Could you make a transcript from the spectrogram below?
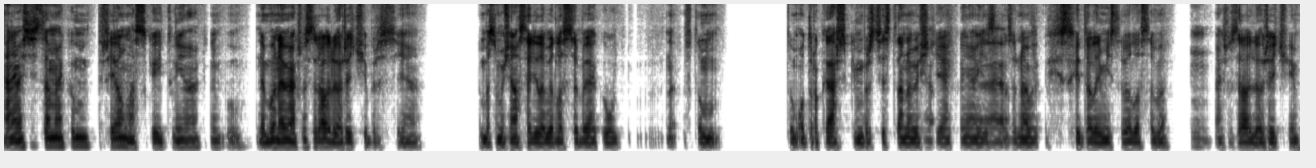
já nevím, jestli jsi tam jako přijel na skateu nějak, nebo, nebo nevím, jak jsme se dali do řeči prostě, ne? nebo jsme možná seděli vedle sebe jako v tom, v tom otrokářském prostě stanovišti, jako nějak, Jo, jo. jsme zrovna schytali místo vedle sebe. Hmm. A jsme se dali do řeči.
